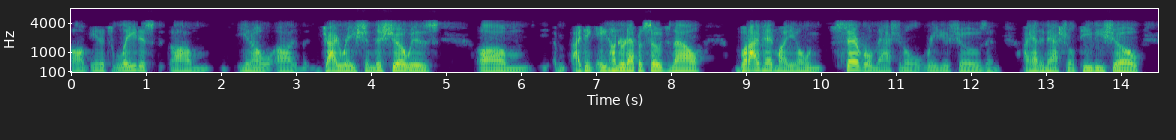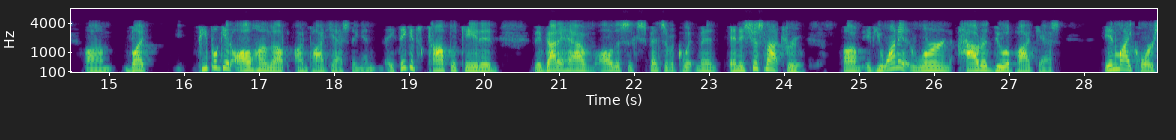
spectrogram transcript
um, in its latest, um, you know, uh, gyration, this show is, um, I think 800 episodes now. But I've had my own several national radio shows, and I had a national TV show. Um, but people get all hung up on podcasting and they think it's complicated. They've got to have all this expensive equipment, and it's just not true. Um, if you want to learn how to do a podcast, in my course,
